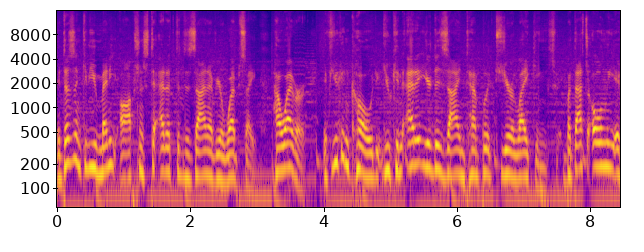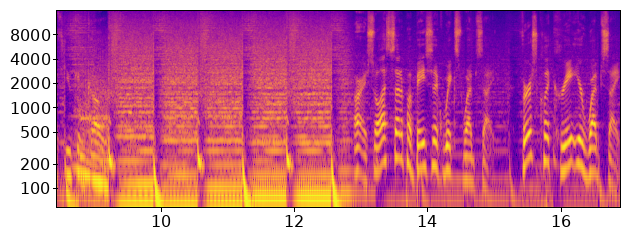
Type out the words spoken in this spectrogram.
It doesn't give you many options to edit the design of your website. However, if you can code, you can edit your design template to your likings, but that's only if you can code. Alright, so let's set up a basic Wix website. First click create your website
